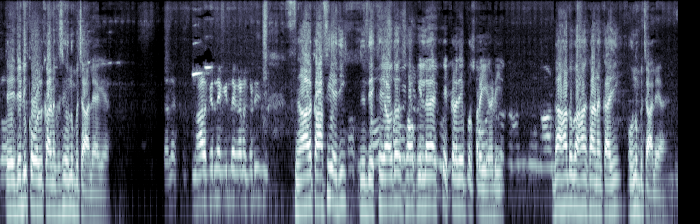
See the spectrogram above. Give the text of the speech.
ਤੇ ਜਿਹੜੀ ਕੋਲ ਕਣਕ ਸੀ ਉਹਨੂੰ ਬਚਾ ਲਿਆ ਗਿਆ। ਚੱਲ ਨਾਲ ਕਿੰਨੇ ਕਿੱਲੇ ਕਣਕ ਖੜੀ ਸੀ? ਨਾਲ ਕਾਫੀ ਹੈ ਜੀ। ਜੇ ਦੇਖਿਆ ਜਾਓ ਤਾਂ 100 ਕਿੱਲਾ ਇੱਕ ਏਕੜ ਦੇ ਉੱਪਰ ਪਈ ਖੜੀ। ਹੈ ਗਾਹਾਂ ਤੋਂ ਗਾਹਾਂ ਕਣਕ ਆ ਜੀ ਉਹਨੂੰ ਬਚਾ ਲਿਆ ਜੀ।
